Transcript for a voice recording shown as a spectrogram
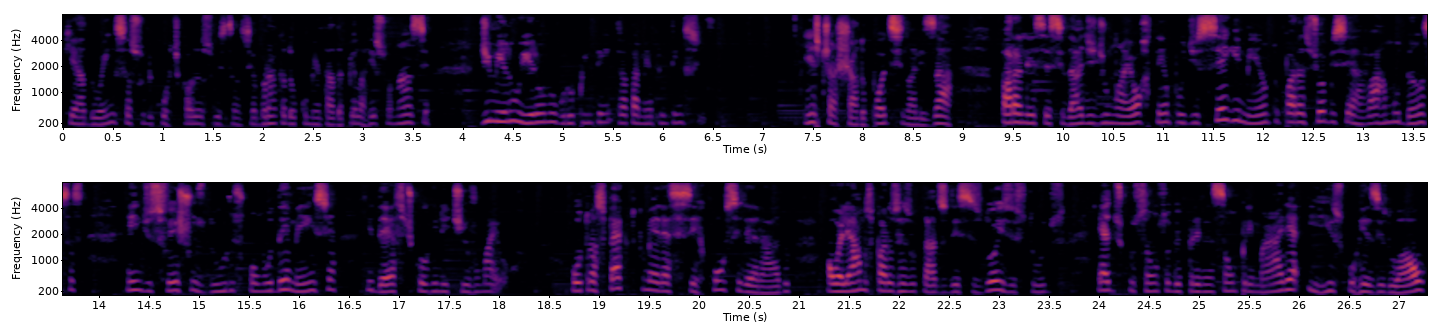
que é a doença subcortical da substância branca documentada pela ressonância, diminuíram no grupo em tratamento intensivo. Este achado pode sinalizar para a necessidade de um maior tempo de seguimento para se observar mudanças em desfechos duros como demência e déficit cognitivo maior. Outro aspecto que merece ser considerado ao olharmos para os resultados desses dois estudos é a discussão sobre prevenção primária e risco residual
